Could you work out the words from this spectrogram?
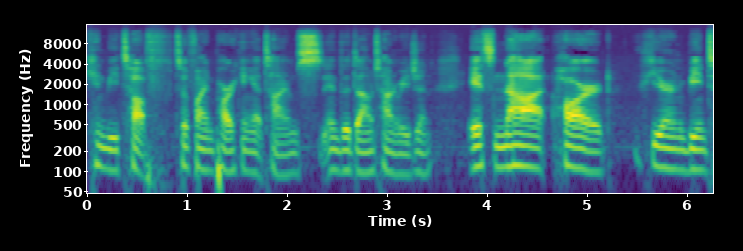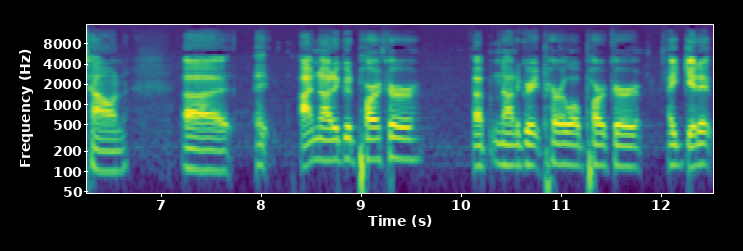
can be tough to find parking at times in the downtown region. It's not hard here in Beantown. Uh, I'm not a good parker. I'm not a great parallel parker. I get it.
